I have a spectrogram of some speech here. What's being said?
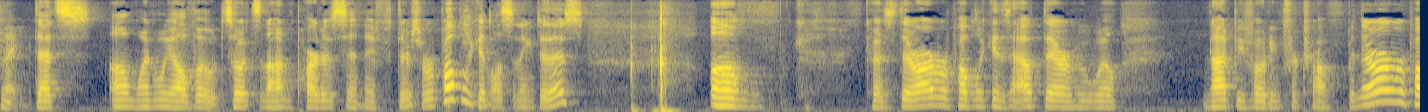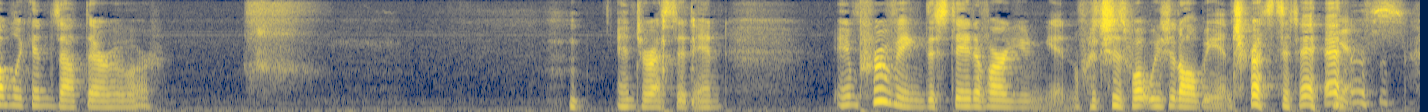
Right. That's um, when we all vote, so it's nonpartisan. If there's a Republican listening to this, um, because there are Republicans out there who will not be voting for Trump, and there are Republicans out there who are interested in improving the state of our union, which is what we should all be interested in. Yes.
